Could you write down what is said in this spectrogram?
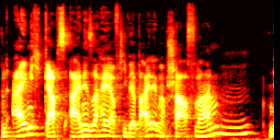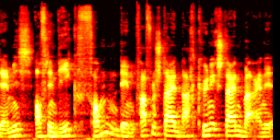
Und eigentlich gab es eine Sache, auf die wir beide noch scharf waren, nämlich auf dem Weg vom den Pfaffenstein nach Königstein war eine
